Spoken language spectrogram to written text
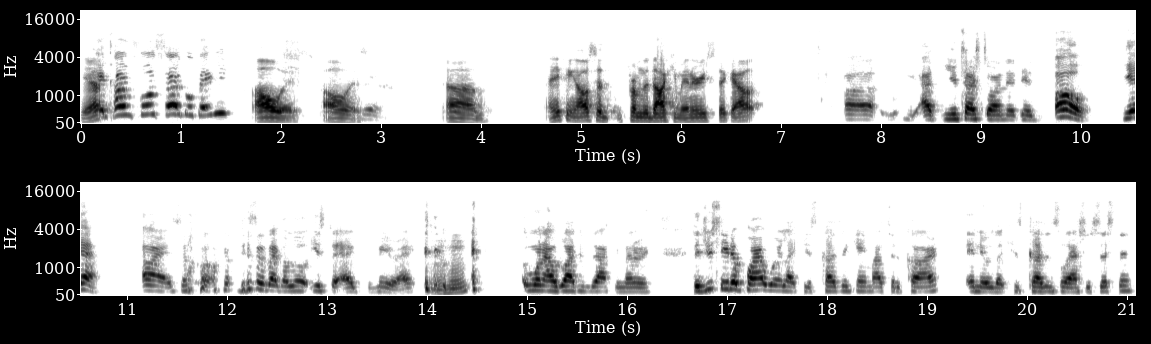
yep. it comes full circle, baby. Always. Always. Yeah. Um, anything else from the documentary stick out? Uh, I, you touched on it. His oh yeah. All right. So this is like a little Easter egg for me, right? hmm when I was watching the documentary, did you see the part where like his cousin came out to the car and it was like his cousin slash assistant?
